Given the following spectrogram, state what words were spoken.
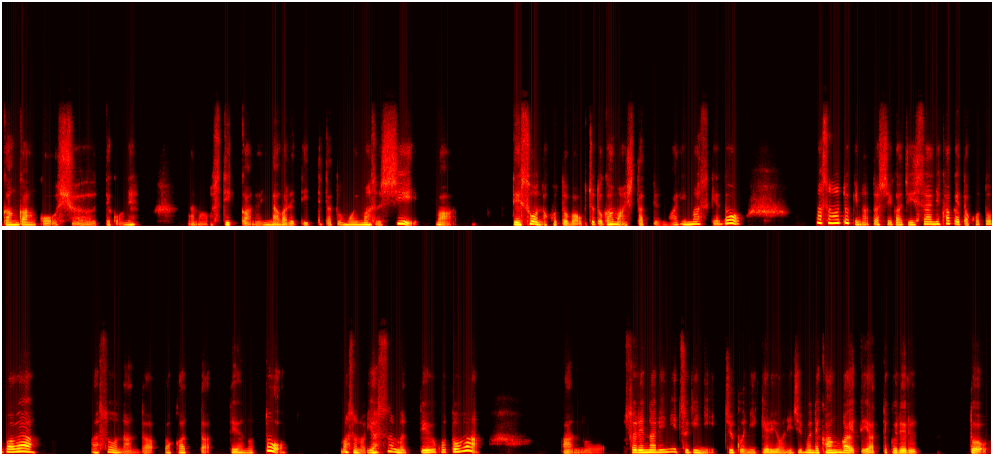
ガンガンこうシューってこうね、あのスティッカーに流れていってたと思いますし、まあ、出そうな言葉をちょっと我慢したっていうのもありますけど、まあ、その時の私が実際にかけた言葉は、あ、そうなんだ、分かったっていうのと、まあ、その休むっていうことは、あの、それなりに次に塾に行けるように自分で考えてやってくれると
